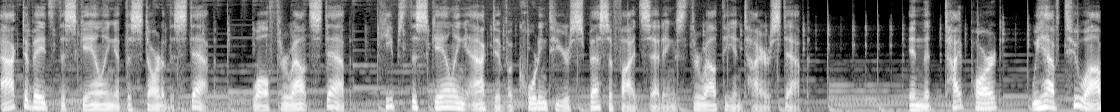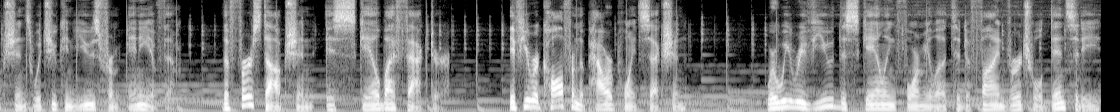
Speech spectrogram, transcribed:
activates the scaling at the start of the step, while throughout step, keeps the scaling active according to your specified settings throughout the entire step. In the type part, we have two options which you can use from any of them. The first option is scale by factor. If you recall from the PowerPoint section, where we reviewed the scaling formula to define virtual density,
